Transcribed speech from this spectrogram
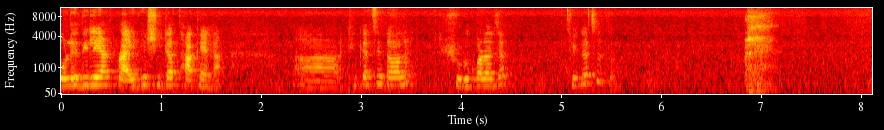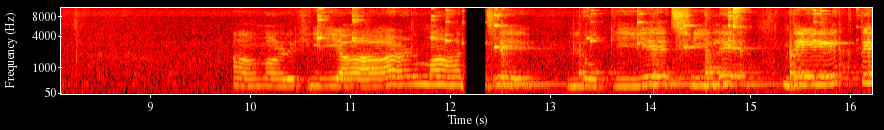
বলে দিলে আর প্রাইভেসিটা থাকে না। ঠিক আছে তাহলে? শুরু করা যাক। ঠিক আছে তো? আমার হিয়ার মাঝে লুকিয়েছিলে, দেখতে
